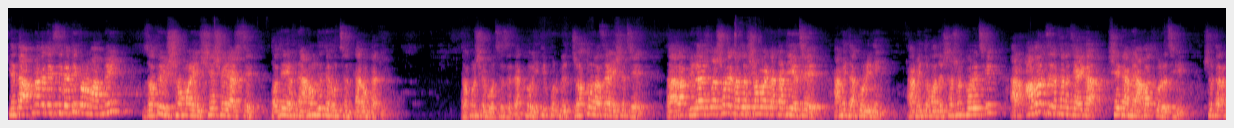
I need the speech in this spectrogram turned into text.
কিন্তু আপনাকে দেখছি ব্যতিক্রম, আপনি যতই সময় শেষ হয়ে আসছে, ততই আপনি আনন্দিত হচ্ছেন। কারণটা কি? তখন সে বলছে যে, দেখো, ইতিপূর্বে যত রাজা এসেছে, তারা বিলাস বাসনে তাদের সময়টা কাটিয়েছে। আমি তা করিনি। আমি তোমাদের শাসন করেছি। আর আমার যেখানে জায়গা, সেটা আমি আবাদ করেছি। সুতরাং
